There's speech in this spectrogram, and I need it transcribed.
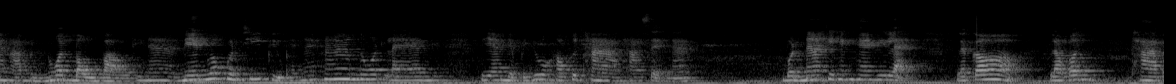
นะคะเหมือนนวดเบาๆที่หน้า เน้นว่าคนที่ผิวแพ้ง่ายห้ามนวดแรงพยายามอย่าไปยุ่งเขาคือทาทาเสร็จนะ บนหน้าที่แห้งๆนี่แหละ แล้วก็เราก็ทาไป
